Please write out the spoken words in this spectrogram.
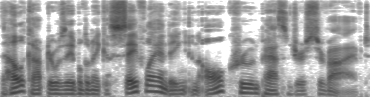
The helicopter was able to make a safe landing and all crew and passengers survived.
